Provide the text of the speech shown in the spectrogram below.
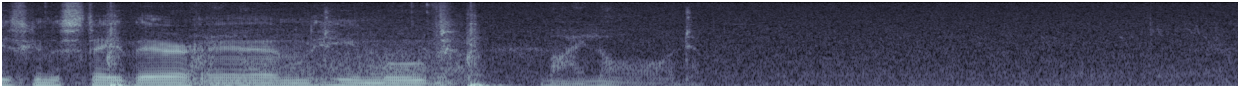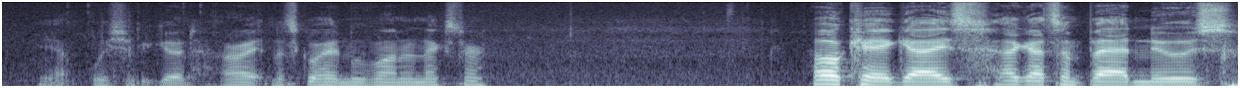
is going to stay there, and he moved. My lord. Yep, we should be good. All right, let's go ahead and move on to the next turn. Okay, guys, I got some bad news.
